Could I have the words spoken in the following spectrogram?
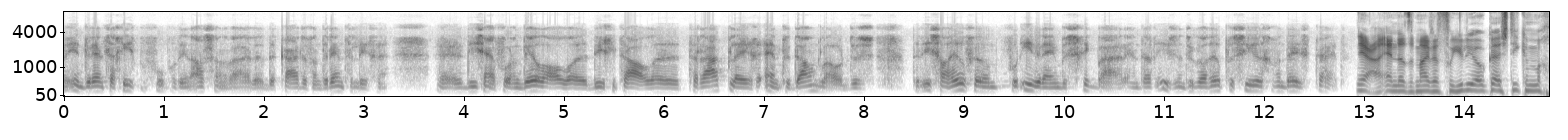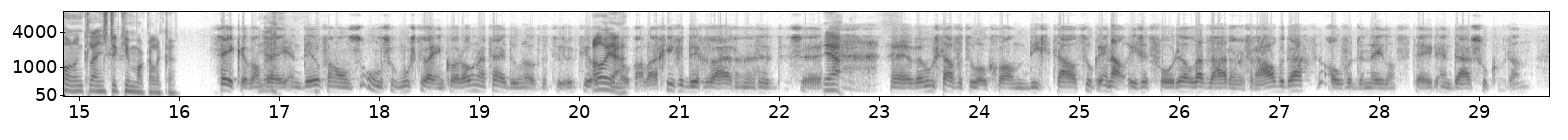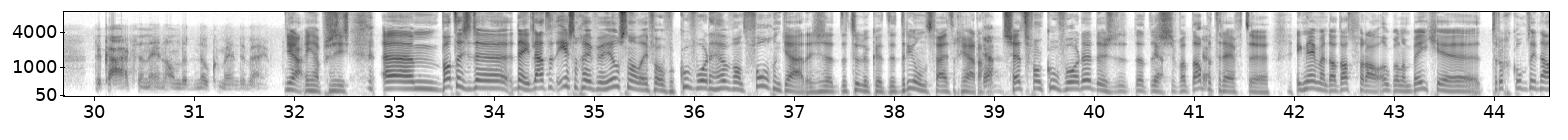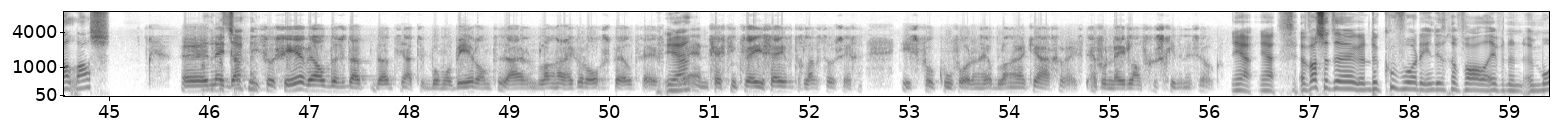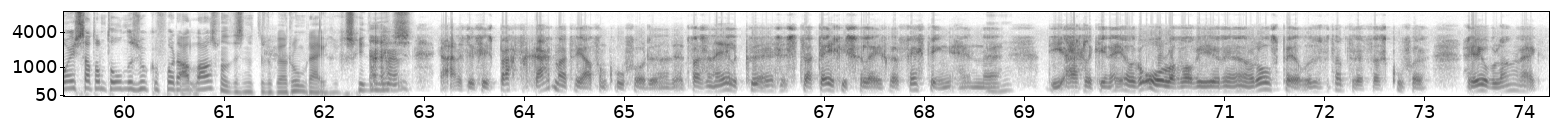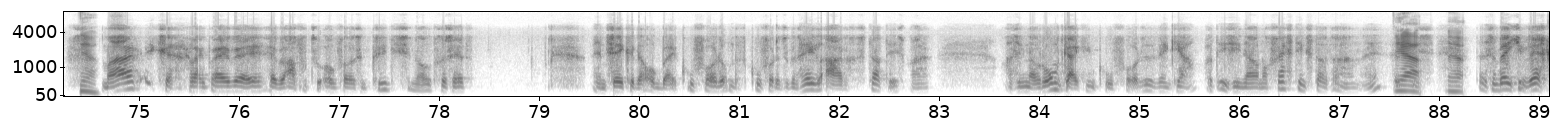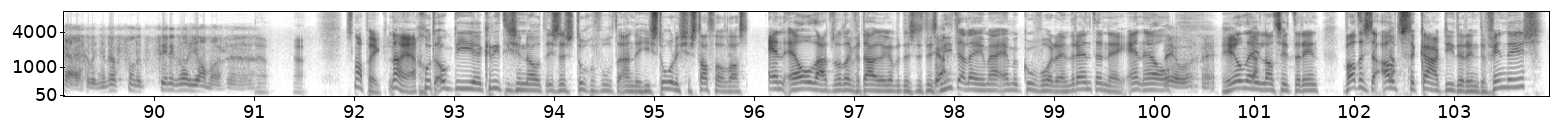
in Drenthe Archief bijvoorbeeld in Assen, waar de, de kaarten van Drenthe liggen, uh, die zijn voor een deel al uh, digitaal te raadplegen en te downloaden. Dus er is al heel veel voor iedereen beschikbaar. En dat is natuurlijk wel heel plezierig van deze tijd. Ja, en dat maakt het voor jullie ook stiekem gewoon een klein stukje makkelijker. Zeker, want ja. wij, een deel van ons onderzoek moesten wij in coronatijd doen ook natuurlijk. Die ook, oh, ja. ook alle archieven dicht waren. Dus uh, ja. uh, we moesten af en toe ook gewoon digitaal zoeken. En nou is het voordeel dat we hadden een verhaal bedacht over de Nederlandse steden. En daar zoeken we dan de kaarten en andere documenten bij. Ja, ja precies. Um, wat is de. Nee, laten we het eerst nog even heel snel even over Koevoorde hebben. Want volgend jaar is het natuurlijk het 350-jarige ja. set van Koevoorde. Dus dat is ja. wat dat ja. betreft. Uh, ik neem aan dat dat vooral ook wel een beetje terugkomt in de atlas. Uh, nee, dat, niet zozeer. Wel dus dat, dat ja, natuurlijk Berend daar een belangrijke rol gespeeld heeft. Ja. En 1672, laten we zo zeggen, is voor Koevoorde een heel belangrijk jaar geweest. En voor Nederlandse geschiedenis ook. Ja, ja. Was het de, eh, de Koevoorde in dit geval even een, een mooie stad om te onderzoeken voor de Atlas? Want het is natuurlijk een roemrijke geschiedenis. ja, dus het is prachtig kaartmateriaal van Koevoorde. Het was een hele strategisch gelegen vesting. En uh, mm-hmm. die eigenlijk in elke oorlog wel weer een rol speelde. Dus wat dat betreft was Koevoorde heel belangrijk. Ja. Maar, ik zeg er gelijk bij, wij hebben af en toe ook wel eens een kritische noot gezet. En zeker daar ook bij Koevoorde, omdat Koevoorde natuurlijk een hele aardige stad is. Maar als ik nou rondkijk in Koevoorde, dan denk ik, ja, wat is hier nou nog vestingstad aan? Hè? Dat, ja, is, ja. dat is een beetje weg eigenlijk. En dat vond ik, vind ik wel jammer. Uh. Ja, ja. Snap ik. Nou ja, goed, ook die uh, kritische noot is dus toegevoegd aan de historische stadsallas NL. Laten we dat even duidelijk hebben. Dus het is niet alleen maar Emmen, Koevoorde en Drenthe. Nee, NL. Nee hoor, nee. Heel Nederland zit erin. Wat is de oudste kaart die erin te vinden is?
